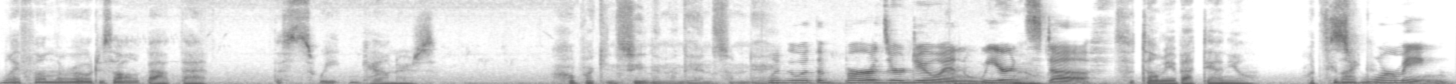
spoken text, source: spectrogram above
Life on the road is all about that. The sweet encounters. Hope I can see them again someday. Look at what the birds are doing. Oh, Weird well. stuff. So tell me about Daniel. What's he like? Swarming.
